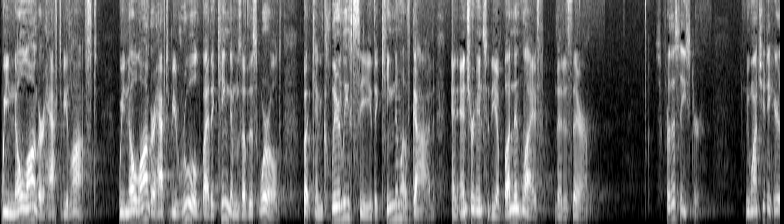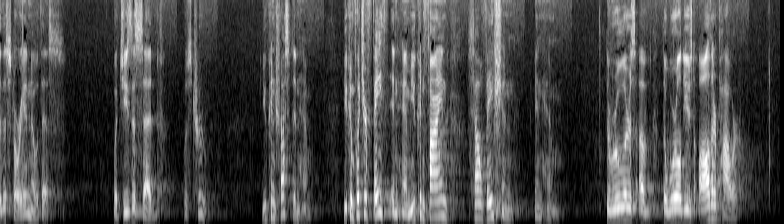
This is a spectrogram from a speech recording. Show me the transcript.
We no longer have to be lost. We no longer have to be ruled by the kingdoms of this world, but can clearly see the kingdom of God and enter into the abundant life that is there. So, For this Easter, we want you to hear the story and know this. What Jesus said was true. You can trust in him. You can put your faith in him. You can find salvation in him. The rulers of the world used all their power,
